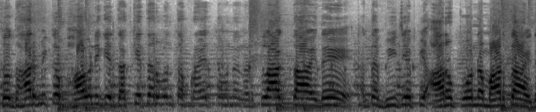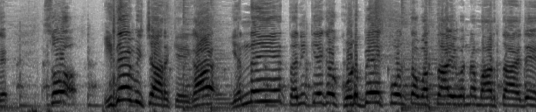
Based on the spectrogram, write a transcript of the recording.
ಸೊ, ಧಾರ್ಮಿಕ ಭಾವನೆಗೆ ಧಕ್ಕೆ ತರುವಂತ ಪ್ರಯತ್ನವನ್ನ ನಡೆಸಲಾಗ್ತಾ ಇದೆ ಅಂತ ಬಿಜೆಪಿ ಆರೋಪವನ್ನ ಮಾಡ್ತಾ ಇದೆ. ಸೊ ಇದೇ ವಿಚಾರಕ್ಕೆ ಈಗ ಎನ್ಐಎ ತನಿಖೆಗೆ ಕೊಡಬೇಕು ಅಂತ ಒತ್ತಾಯವನ್ನ ಮಾಡ್ತಾ ಇದೆ.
